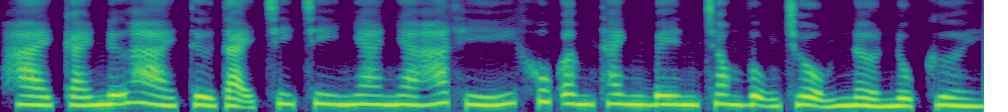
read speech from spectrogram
Hai cái nữ hài từ tại chi chi nha nha hát hí khúc âm thanh bên trong vụng trộm nở nụ cười.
